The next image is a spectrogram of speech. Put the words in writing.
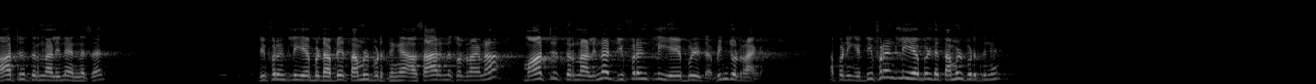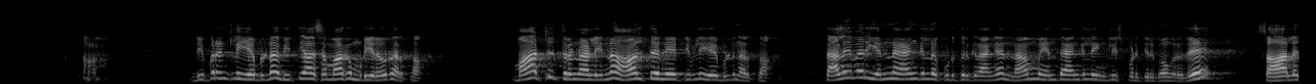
மாற்றுத்திறனாளின்னா என்ன சார்? டிஃப்ரெண்ட்லி ஏபிள்டு அப்படியே தமிழ் படுத்துங்க சார் என்ன சொல்கிறாங்கன்னா மாற்றுத்திறனாளினா டிஃப்ரெண்ட்லி ஏபிள்டு அப்படின்னு சொல்கிறாங்க அப்போ நீங்கள் டிஃப்ரெண்ட்லி ஏபிள்டு தமிழ் படுத்துங்க. டிஃப்ரெண்ட்லி ஏபிள்னா வித்தியாசமாக முடிகிறவர் அர்த்தம். மாற்றுத்திறனாளின்னா ஆல்டர்னேட்டிவ்லி ஏபிள்னு அர்த்தம். தலைவர் என்ன ஆங்கிளில் கொடுத்துருக்குறாங்க நம்ம எந்த ஆங்கிளில் இங்கிலீஷ் படிச்சிருக்கோங்கிறது சால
